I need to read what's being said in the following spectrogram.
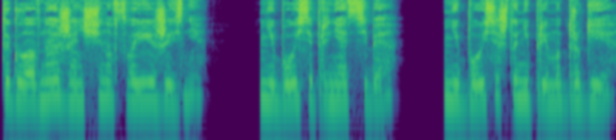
Ты главная женщина в своей жизни. Не бойся принять себя. Не бойся, что не примут другие.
